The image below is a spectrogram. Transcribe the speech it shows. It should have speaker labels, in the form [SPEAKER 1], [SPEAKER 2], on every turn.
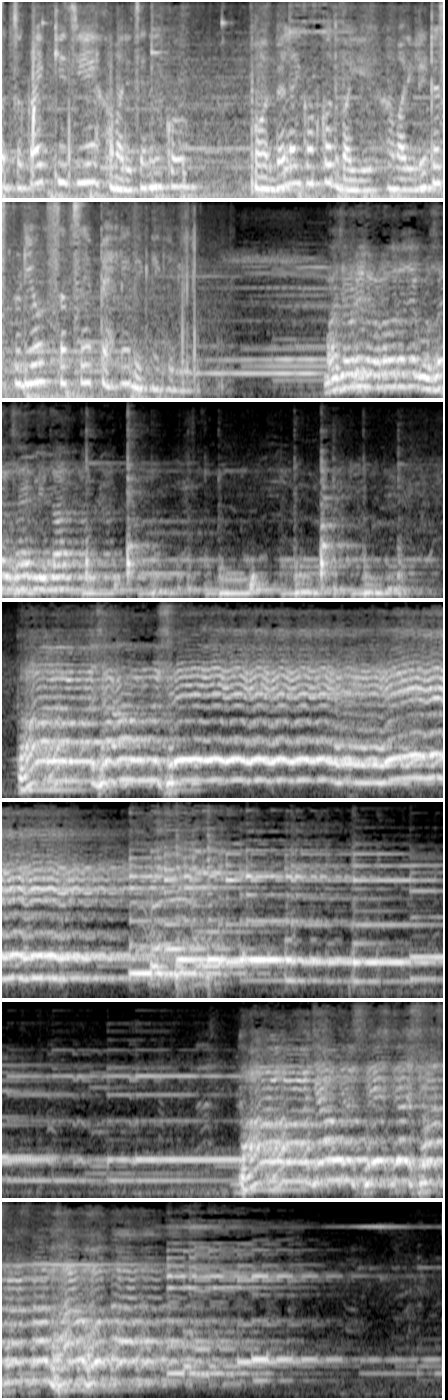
[SPEAKER 1] Subscribe कीजिए हमारे channel को और बेल आइकॉन को दबाइए हमारी लेटेस्ट वीडियो सबसे पहले देखने के लिए।
[SPEAKER 2] माझ्या वडील मनोहराजा घोसाई साहेब लिहितात श्रे श्रेष्ठ श्वासांना भाव होता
